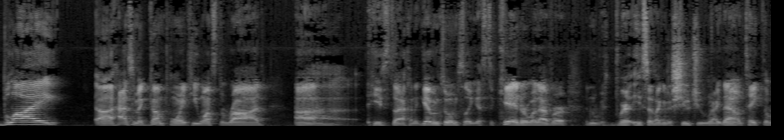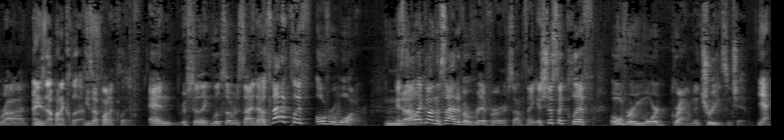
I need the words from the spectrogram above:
Bly uh, has him at gunpoint. He wants the rod. Uh, he's not going to give him to him, so he gets the kid or whatever. And he says, "I can just shoot you right now and take the rod." And he's up on a cliff. He's up on a cliff, and so like looks over the side. Now it's not a cliff over water. It's not like on the side of a river or something. It's just a cliff over more ground and trees and shit. Yeah,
